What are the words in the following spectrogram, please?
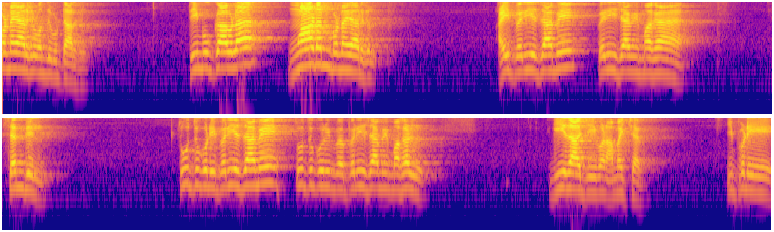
பண்ணையார்கள் வந்து விட்டார்கள். திமுகவில் மாடர்ன் பண்ணையார்கள். ஐ பெரியசாமி பெரியசாமி மகன் செந்தில். தூத்துக்குடி பெரியசாமி தூத்துக்குடி பெ- பெரியசாமி மகள் கீதா ஜீவன் அமைச்சர். இப்படி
